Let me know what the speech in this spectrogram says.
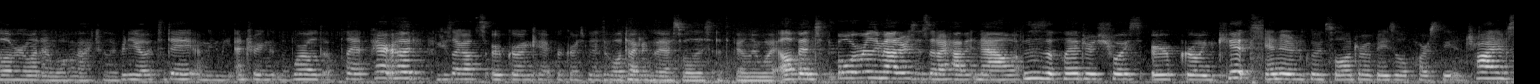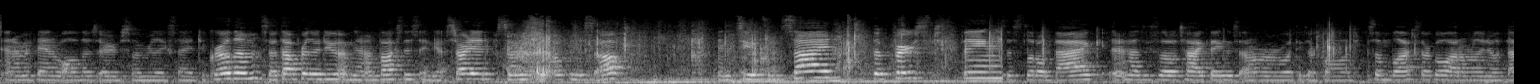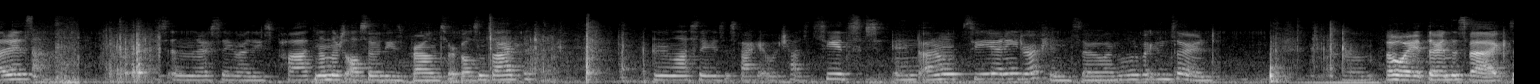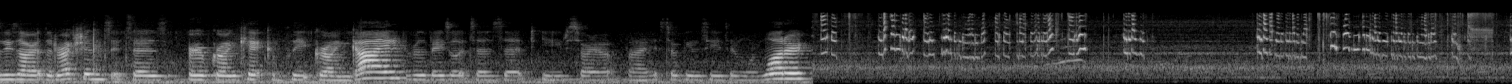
Hello everyone and welcome back to another video. Today I'm going to be entering the world of plant parenthood because I got this herb growing kit for Christmas. Well technically I stole this at the Family White Elephant, but what really matters is that I have it now. This is a Planter's Choice herb growing kit and it includes cilantro, basil, parsley, and chives and I'm a fan of all of those herbs so I'm really excited to grow them. So without further ado I'm going to unbox this and get started. So I'm just going to open this up and see what's inside. The first thing, this little bag, and it has these little tag things. I don't remember what these are called. Some black circle, I don't really know what that is. And the next thing are these pots. And then there's also these brown circles inside. And then the last thing is this packet which has the seeds. And I don't see any directions, so I'm a little bit concerned. Um, oh wait, they're in this bag. So these are the directions. It says herb growing kit, complete growing guide. For the basil, it says that you need to start out by soaking the seeds in warm water.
